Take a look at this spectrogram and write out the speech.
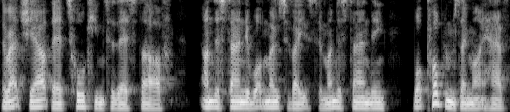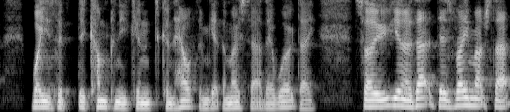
they're actually out there talking to their staff, understanding what motivates them, understanding what problems they might have, ways that the company can can help them get the most out of their workday. So you know that there's very much that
